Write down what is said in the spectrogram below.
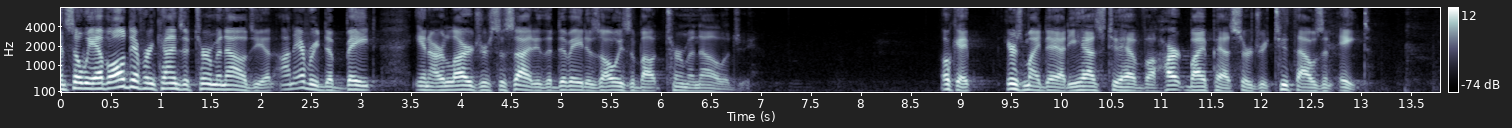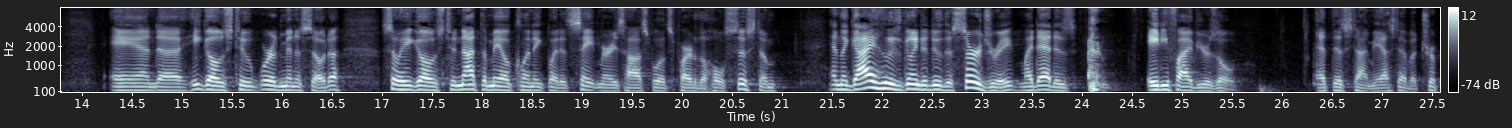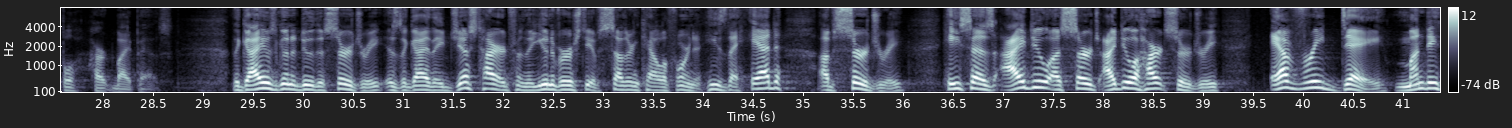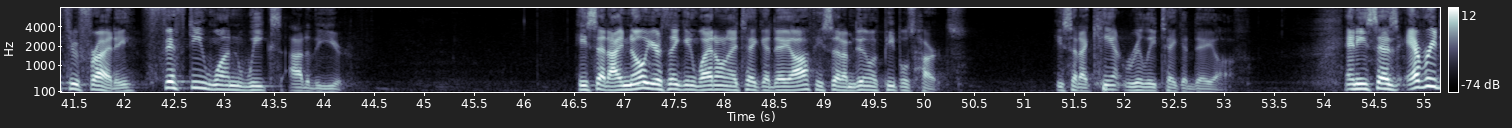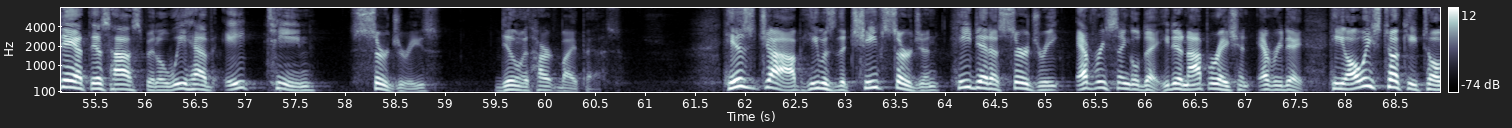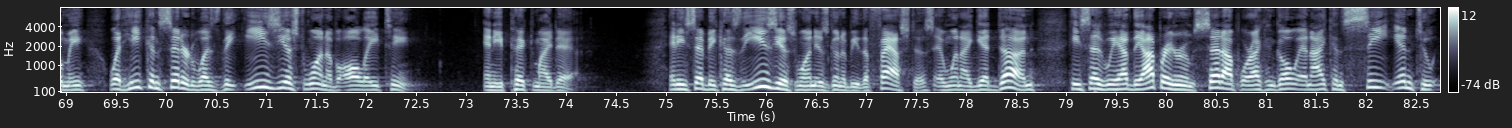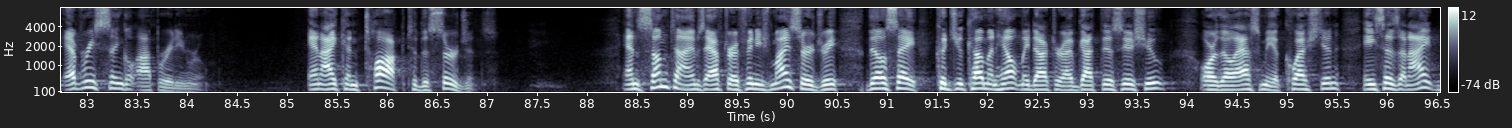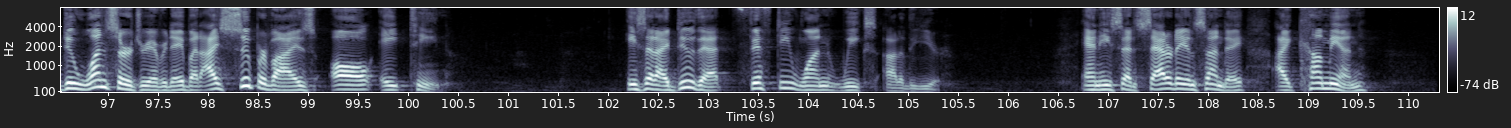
And so we have all different kinds of terminology. And on every debate in our larger society, the debate is always about terminology. Okay, here's my dad. He has to have a heart bypass surgery 2008. And uh, he goes to, we're in Minnesota, so he goes to not the Mayo Clinic, but it's St. Mary's Hospital. It's part of the whole system. And the guy who's going to do the surgery, my dad is 85 years old at this time. He has to have a triple heart bypass. The guy who's going to do the surgery is the guy they just hired from the University of Southern California. He's the head of surgery. He says, I do a surg- I do a heart surgery every day, Monday through Friday, 51 weeks out of the year. He said, I know you're thinking, why don't I take a day off? He said, I'm dealing with people's hearts. He said, I can't really take a day off. And he says, every day at this hospital, we have 18 surgeries dealing with heart bypass. His job, he was the chief surgeon. He did a surgery every single day. He did an operation every day. He always took, he told me, what he considered was the easiest one of all 18. And he picked my dad. And he said, because the easiest one is going to be the fastest. And when I get done, he said, we have the operating room set up where I can go and I can see into every single operating room. And I can talk to the surgeons. And sometimes after I finish my surgery, they'll say, Could you come and help me, doctor? I've got this issue. Or they'll ask me a question. And he says, And I do one surgery every day, but I supervise all 18. He said, I do that 51 weeks out of the year. And he said, Saturday and Sunday, I come in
